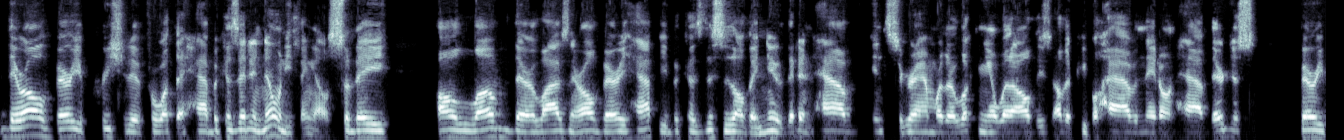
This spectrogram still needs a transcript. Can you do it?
they were all very appreciative for what they had because they didn't know anything else. So they all loved their lives and they're all very happy because this is all they knew. They didn't have Instagram where they're looking at what all these other people have and they don't have. They're just very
